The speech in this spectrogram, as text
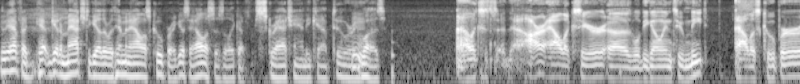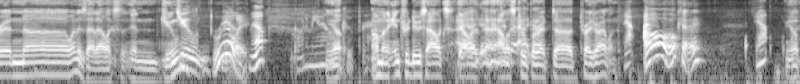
We have to get a match together with him and Alice Cooper. I guess Alice is like a scratch handicap too, or he Hmm. was. Alex, our Alex here uh, will be going to meet Alice Cooper in uh, when is that, Alex? In June. June. Really? Yeah. Yep. Go to meet Alice Yep. Cooper. I'm going to introduce Alex Al- Alice Cooper at uh, Treasure Island. Yeah. Oh, okay. Yeah. Yep.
